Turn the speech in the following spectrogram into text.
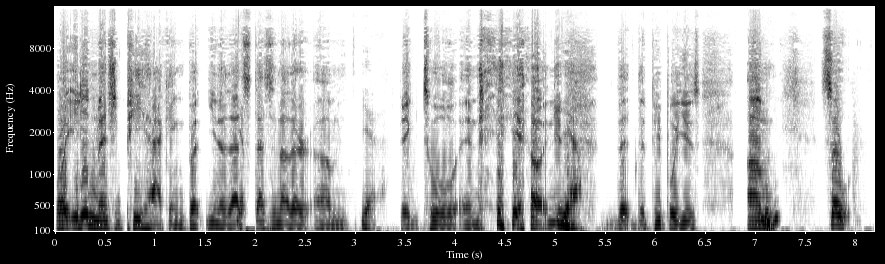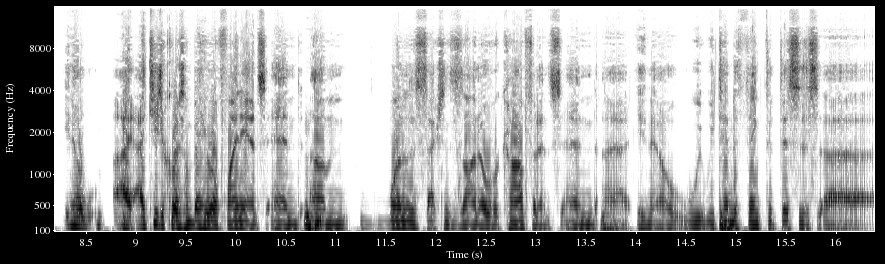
Well, you didn't mention p hacking, but you know that's yep. that's another um, yeah. big tool in you know you, yeah. that that people use. Um, mm-hmm. So you know, I, I, teach a course on behavioral finance, and mm-hmm. um, one of the sections is on overconfidence. And uh, you know, we, we tend to think that this is uh,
